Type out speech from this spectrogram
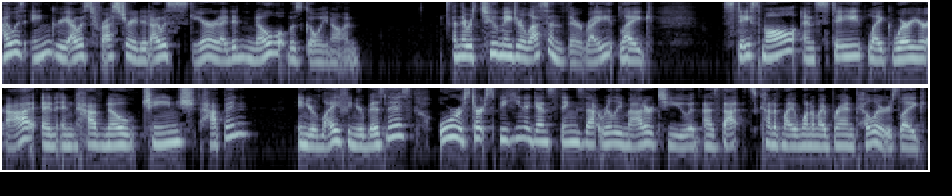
I was angry, I was frustrated, I was scared, I didn't know what was going on. And there was two major lessons there, right? Like stay small and stay like where you're at and and have no change happen in your life in your business or start speaking against things that really matter to you and as that's kind of my one of my brand pillars like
